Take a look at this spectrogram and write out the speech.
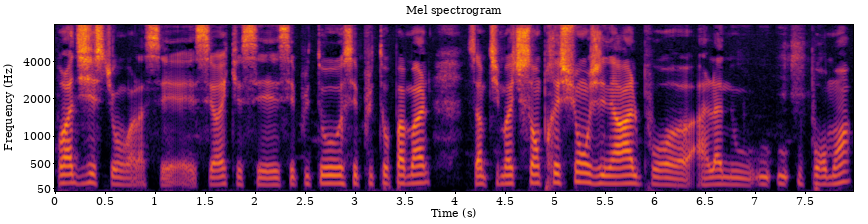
pour la digestion, voilà. C'est c'est vrai que c'est c'est plutôt c'est plutôt pas mal. C'est un petit match sans pression en général pour euh, Alan ou, ou, ou, pour moi.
